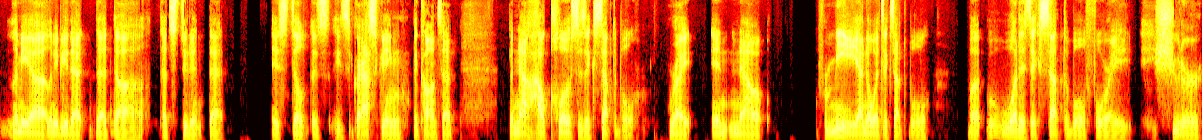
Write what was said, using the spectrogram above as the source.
Let me uh let me be that that uh that student that is still is is grasping the concept, but now how close is acceptable, right? And now for me, I know what's acceptable, but what is acceptable for a, a shooter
